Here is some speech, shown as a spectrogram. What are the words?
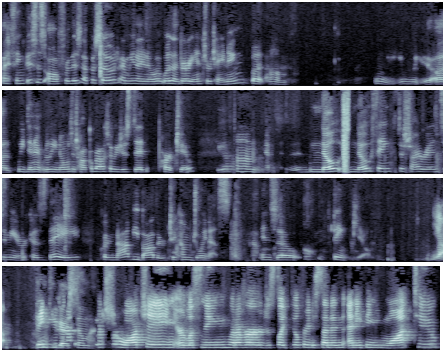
I think this is all for this episode. I mean, I know it wasn't very entertaining, but um, we we uh we didn't really know what to talk about, so we just did part two. Um, no no thanks to Shira and Samir because they could not be bothered to come join us, and so thank you. Yeah. Thank you guys so much. For watching or listening, whatever. Just like feel free to send in anything you want to.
